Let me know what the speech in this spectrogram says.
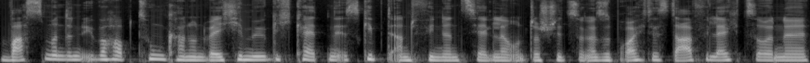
was man denn überhaupt tun kann und welche Möglichkeiten es gibt an finanzieller Unterstützung. Also bräuchte es da vielleicht so eine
